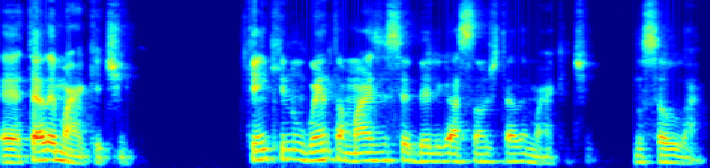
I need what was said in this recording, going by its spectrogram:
É telemarketing. Quem que não aguenta mais receber ligação de telemarketing no celular?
